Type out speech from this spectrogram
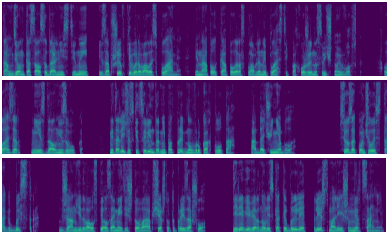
Там, где он касался дальней стены, из обшивки вырывалось пламя, и на пол капал расплавленный пластик, похожий на свечной воск. Лазер не издал ни звука. Металлический цилиндр не подпрыгнул в руках плута, отдачи не было. Все закончилось так быстро. Джан едва успел заметить, что вообще что-то произошло. Деревья вернулись, как и были, лишь с малейшим мерцанием.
